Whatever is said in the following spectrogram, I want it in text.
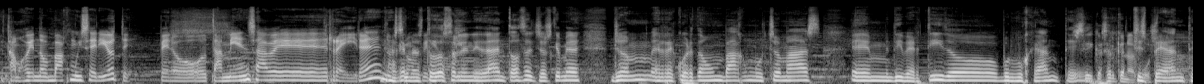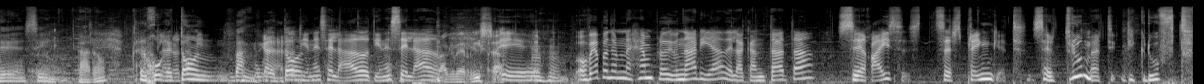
estamos viendo un Bach muy seriote, pero también sabe reír, ¿eh? Ya que no es todo solemnidad, entonces yo es que me, yo me recuerdo a un Bach mucho más em, divertido, burbujeante, Sí, que es el que nos chispeante, sí, claro. el Claro, juguetón, claro, Bach también. Claro, juguetón. tiene ese lado, tiene ese lado. Bach de risa. Eh, Os voy a poner un ejemplo de un aria de la cantata Se reiset, se sprenget, se trummert die Gruft.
